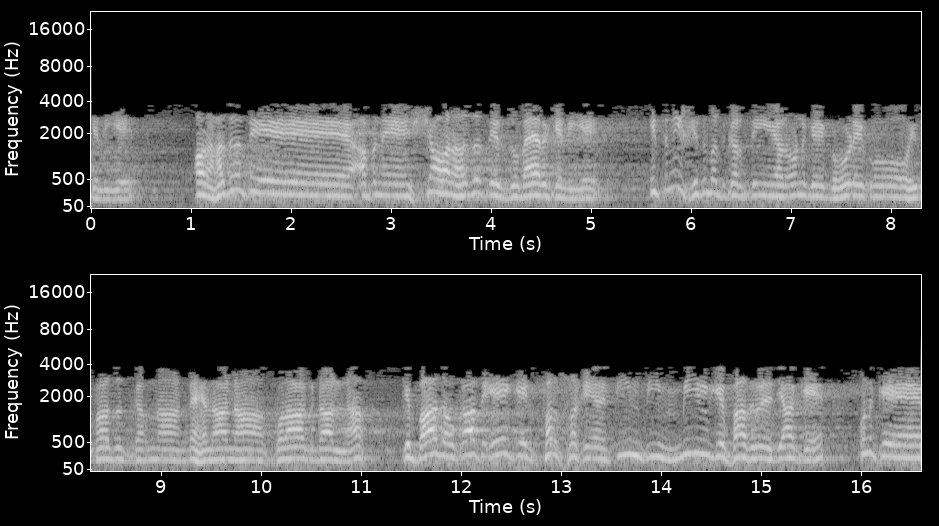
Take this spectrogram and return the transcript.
کے لیے اور حضرت اپنے شوہر حضرت زبیر کے لیے اتنی خدمت کرتی ہیں اور ان کے گھوڑے کو حفاظت کرنا، نہلانا، خوراک ڈالنا کہ بعض اوقات ایک ایک فرش رکھے یعنی تین تین میل کے فاصلے جا کے ان کے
